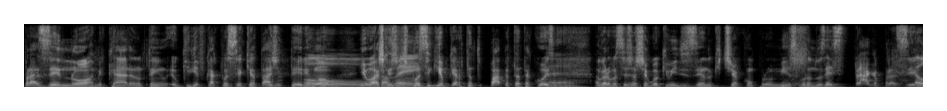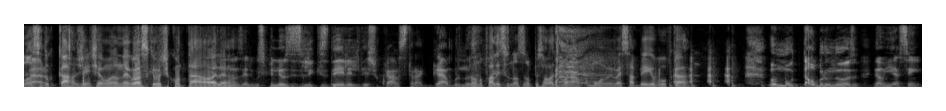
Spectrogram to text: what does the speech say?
prazer enorme, cara. Eu, não tenho, eu queria ficar com você aqui a tarde inteira, irmão. Oh, E eu acho que a gente também. conseguia, porque era tanto papo, é tanta coisa. É, Agora, você já chegou aqui me dizendo que tinha compromisso. Ele estraga prazer, é o lance cara. do carro, gente. É um, é negócio que eu vou te contar, olha. Brunoso, ele- os pneus slicks dele, ele deixa o carro estragar. O Brunoso Não, não fala isso não, senão o pessoal lá de Manaus vai saber, eu vou ficar... Vamos multar o Brunoso. Não, e assim,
